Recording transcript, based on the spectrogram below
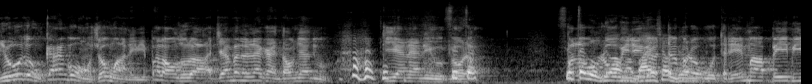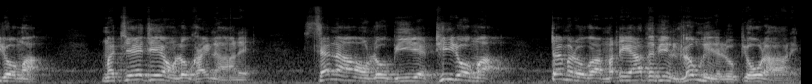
မျိုးစုံကန်းကုန်အောင်ရုံမှနေပြီပလောင်ဆိုတာအကြမ်းဖက်လက်နက်ကန်တောင်းချမ်းသူ TNN တွေကိုပြောတာစစ်တပ်ကိုပြောဘီမှာတွေကဘာလျှောက်တက်မပြောတော်ကိုသတင်းမပေးပြီးတော့မှ မကျဲကျဲအောင်လုပ်ခိုင်းတာတဲ့ဇက်နာအောင်လုပ်ပြီးတဲ့ထီတော့မှတက်မတော်ကမတရားသဖြင့်လုပ်နေတယ်လို့ပြောတာတဲ့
